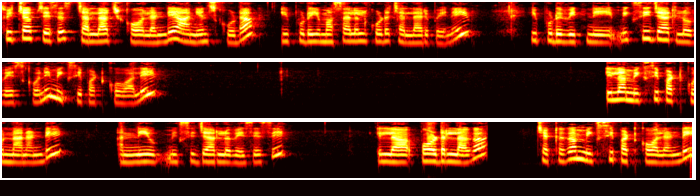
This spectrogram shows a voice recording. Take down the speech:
స్విచ్ ఆఫ్ చేసేసి చల్లార్చుకోవాలండి ఆనియన్స్ కూడా. ఇప్పుడు ఈ మసాలాలు కూడా చల్లారిపోయినాయి. ఇప్పుడు వీటిని మిక్సీ జార్లో వేసుకొని మిక్సీ పట్టుకోవాలి. ఇలా మిక్సీ పట్టుకున్నానండి. అన్నీ మిక్సీ జార్లో వేసేసి ఇలా పౌడర్ లాగా చక్కగా మిక్సీ పట్టుకోవాలండి.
